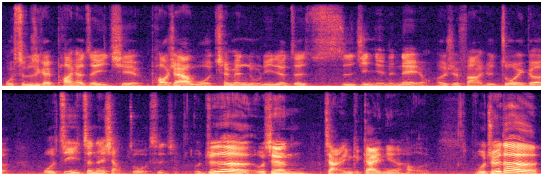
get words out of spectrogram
我是不是可以抛下这一切，抛下我前面努力的这十几年的内容，而去反而去做一个我自己真的想做的事情？我觉得我先讲一个概念好了。我觉得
